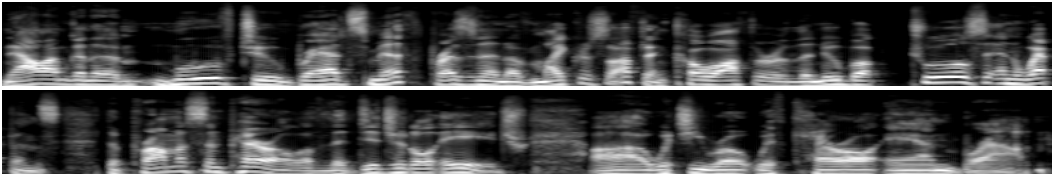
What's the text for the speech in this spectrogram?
now I'm going to move to Brad Smith, president of Microsoft and co author of the new book, Tools and Weapons The Promise and Peril of the Digital Age, uh, which he wrote with Carol Ann Browne.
